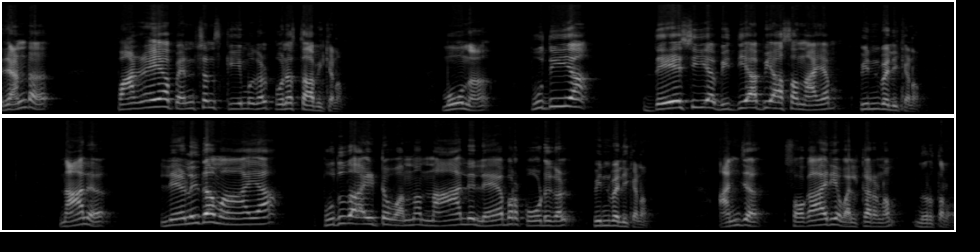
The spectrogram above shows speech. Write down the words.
രണ്ട് പഴയ പെൻഷൻ സ്കീമുകൾ പുനഃസ്ഥാപിക്കണം. മൂന്ന് പുതിയ ദേശീയ വിദ്യാഭ്യാസ നയം പിൻവലിക്കണം. നാല് ലളിതമായ പുതുതായിട്ട് വന്ന നാല് ലേബർ കോഡുകൾ പിൻവലിക്കണം. അഞ്ച് സ്വകാര്യവൽക്കരണം നിർത്തണം.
